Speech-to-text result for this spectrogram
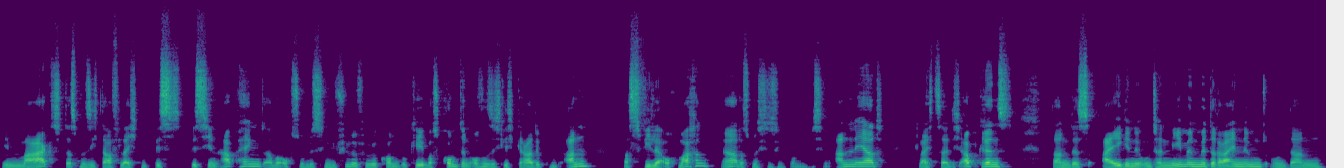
den Markt, dass man sich da vielleicht ein bisschen abhängt, aber auch so ein bisschen Gefühl dafür bekommt, okay, was kommt denn offensichtlich gerade gut an, was viele auch machen, ja, dass man sich ein bisschen annähert, gleichzeitig abgrenzt, dann das eigene Unternehmen mit reinnimmt und dann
